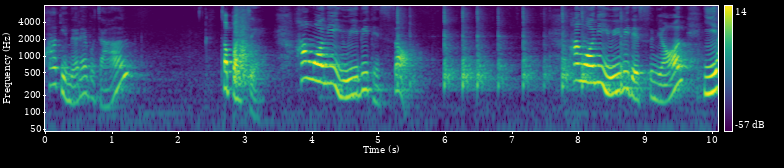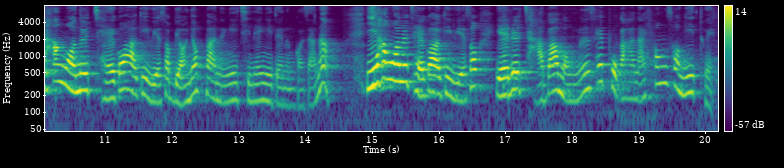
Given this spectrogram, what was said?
확인을 해보자. 첫 번째, 항원이 유입이 됐어. 항원이 유입이 됐으면 이 항원을 제거하기 위해서 면역 반응이 진행이 되는 거잖아. 이 항원을 제거하기 위해서 얘를 잡아먹는 세포가 하나 형성이 돼.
